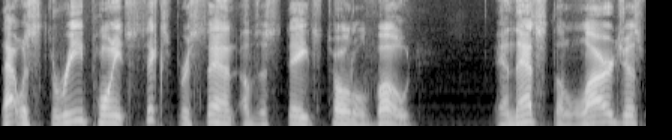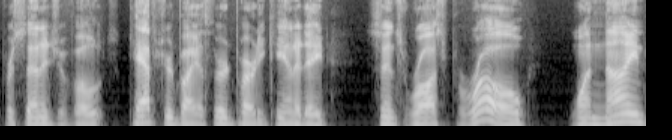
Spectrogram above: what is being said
That was 3.6% of the state's total vote. And that's the largest percentage of votes captured by a third party candidate since Ross Perot won 9%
